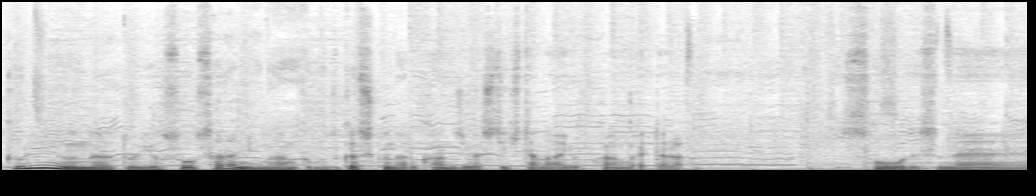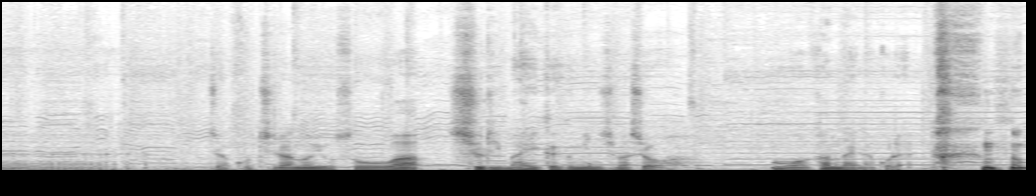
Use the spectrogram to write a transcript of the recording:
クリーグになると予想さらになんか難しくなる感じがしてきたな、よく考えたら。そうですね。じゃあこちらの予想は、首里舞香組にしましょう。もうわかんないな、これ。の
